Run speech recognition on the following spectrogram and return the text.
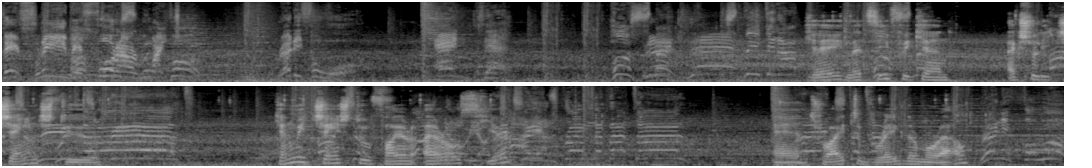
They flee before our might! Ready for war! End them! Horsemen! Speed it up! Okay, let's see if we can actually change to. Can we change to fire arrows here Retreat from the battle! and try to break their morale? Ready for war!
